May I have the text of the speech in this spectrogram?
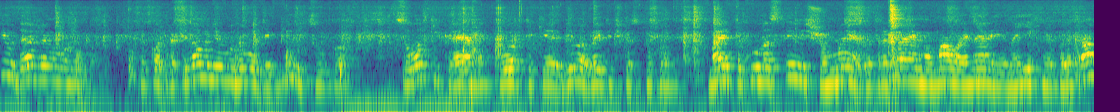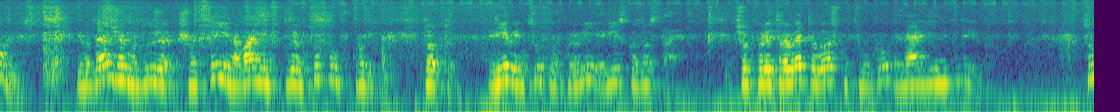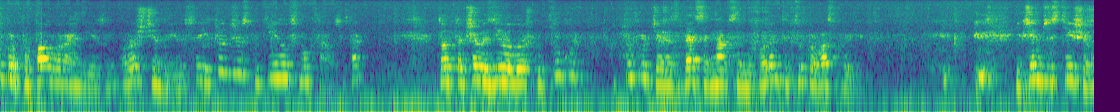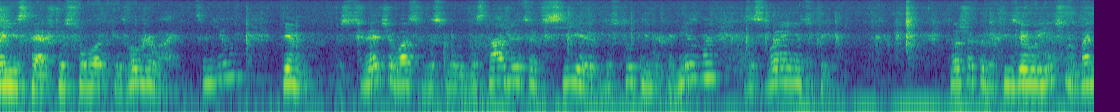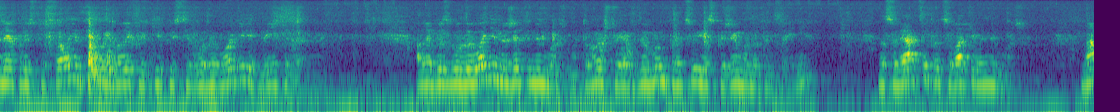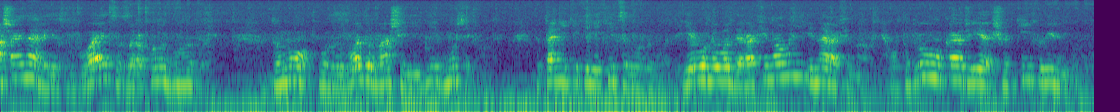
і одержуємо вуглеводи. Так от, рафіновані вуглеводи, як білий цукор, солодкі креми, тортики, біла випічка з цукром, мають таку властивість, що ми витрачаємо мало енергії на їхнє перетравлення і одержуємо дуже швидкий і навальний вплив цукру в крові. Тобто рівень цукру в крові різко зростає. Щоб перетравити ложку цукру, енергії не потрібно. Цукор попав в організм, розчинився і тут же спокійно всмоктався. Так? Тобто, якщо ви з'їли ложку цукру, цукру через 10 максимум хвилин, цукор у вас крові. І чим частіше ви їсте щось солодке, зловживаєте цим ділом, тим швидше у вас виснажуються всі доступні механізми засвоєння цукрів. Тому що кажу, фізіологічно ми не пристосовані до такої великої кількості вуглеводів, як ми їх одержуємо. Але без вуглеводів ми жити не можемо, того що як двигун працює, скажімо, на бензині, на солярці працювати він не може. Наша енергія здобувається за рахунок вуглеводів. Тому вуглеводи в нашій їді мусять бути. Питання тільки, які це вуглеводи. Є вуглеводи рафіновані і нерафіновані. Або по-другому кажучи, є швидкі і повільні вуглеводи.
